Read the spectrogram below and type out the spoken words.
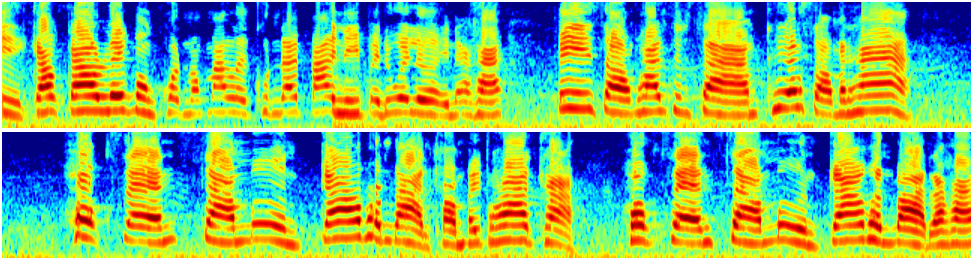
499 เลขมงคลมาก ๆ เลยคุณได้ป้ายนี้ไปด้วยเลยนะคะ ปี 2013 เครื่อง 2005 639,000 บาทคำให้พลาดค่ะ 639,000 บาทนะคะ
